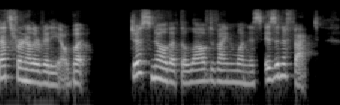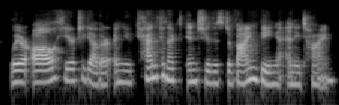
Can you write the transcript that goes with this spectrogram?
that's for another video. But just know that the law of divine oneness is in effect. We are all here together, and you can connect into this divine being at any time.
